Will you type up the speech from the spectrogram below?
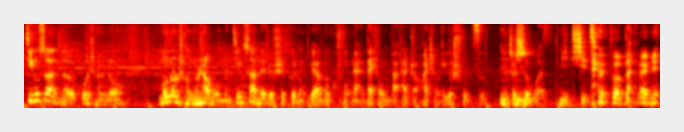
精算的过程中，某种程度上，我们精算的就是各种各样的苦难，但是我们把它转化成了一个数字，嗯哼这是我遗体在坐在外面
